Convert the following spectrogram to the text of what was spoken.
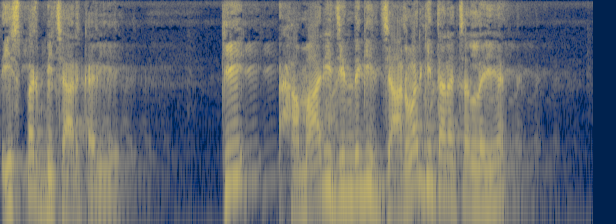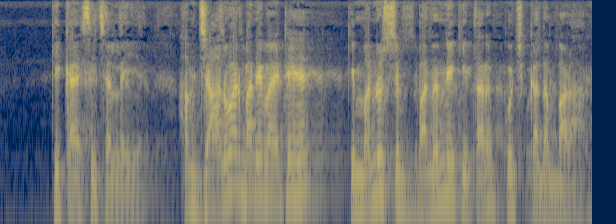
तो इस पर विचार करिए कि हमारी ज़िंदगी जानवर की तरह चल रही है कि कैसी चल रही है? हम जानवर बने बैठे हैं कि मनुष्य बनने की तरफ़ कुछ कदम बढ़ा रहे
